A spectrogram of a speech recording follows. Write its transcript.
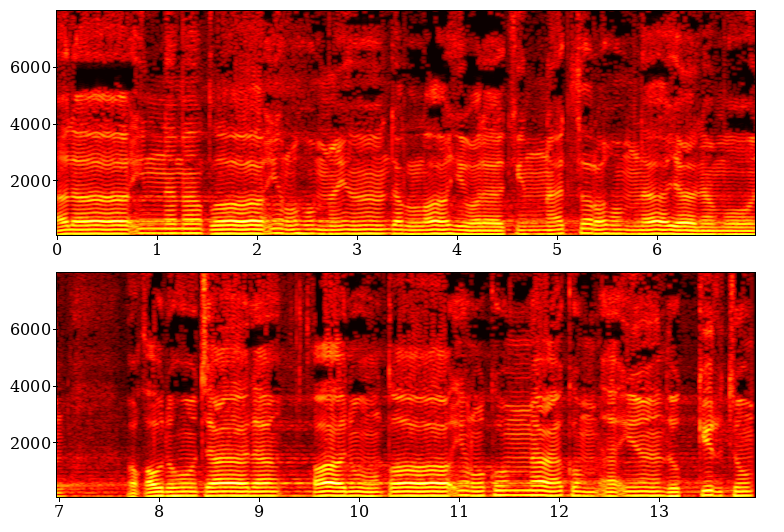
ألا إنما طائرهم عند الله ولكن أكثرهم لا يعلمون وقوله تعالى قالوا طائركم معكم أئن ذكرتم؟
